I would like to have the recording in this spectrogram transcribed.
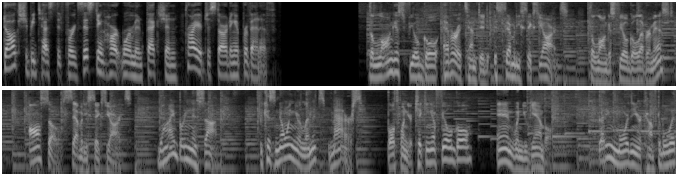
Dogs should be tested for existing heartworm infection prior to starting a preventive. The longest field goal ever attempted is 76 yards. The longest field goal ever missed? Also 76 yards. Why bring this up? Because knowing your limits matters, both when you're kicking a field goal and when you gamble. Betting more than you're comfortable with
